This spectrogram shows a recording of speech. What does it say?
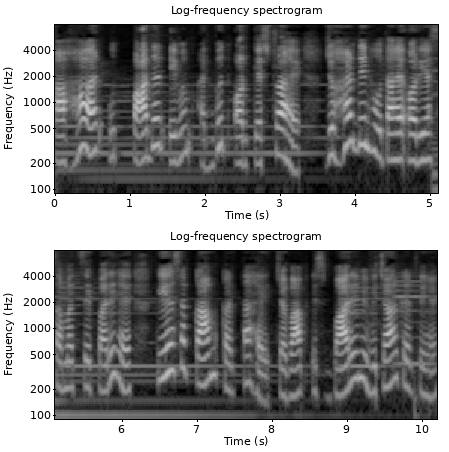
आहार, उत्पादन एवं अद्भुत ऑर्केस्ट्रा है, जो हर दिन होता है और यह समझ से परे है कि यह सब काम करता है। जब आप इस बारे में विचार करते हैं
